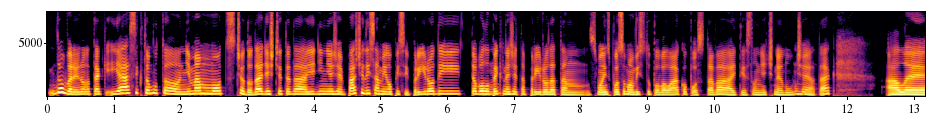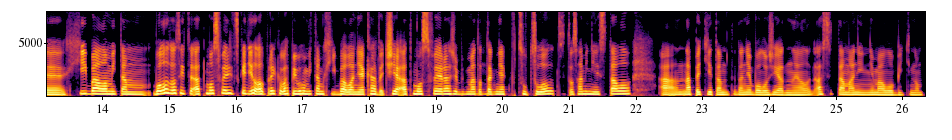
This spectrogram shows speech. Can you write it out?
Dobre, no tak ja si k tomuto nemám moc čo dodať, ešte teda jedine, že páčili sa mi opisy prírody, to bolo mm-hmm. pekné, že tá príroda tam svojím spôsobom vystupovala ako postava, aj tie slnečné lúče mm-hmm. a tak ale chýbalo mi tam, bolo to síce atmosférické dielo, prekvapivo mi tam chýbala nejaká väčšia atmosféra, že by ma to mm. tak nejak vcuclo, to sa mi nestalo a napätie tam teda nebolo žiadne, ale asi tam ani nemalo byť, no.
